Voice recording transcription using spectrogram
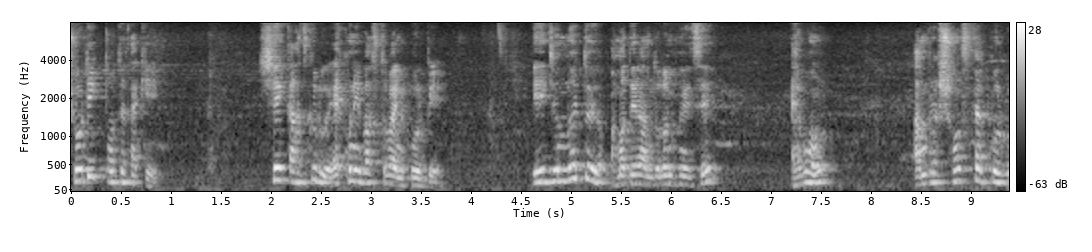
সঠিক পথে থাকে, সে কাজগুলো এখনই বাস্তবায়ন করবে। এই জন্যই তো আমাদের আন্দোলন হয়েছে এবং আমরা সংস্কার করব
